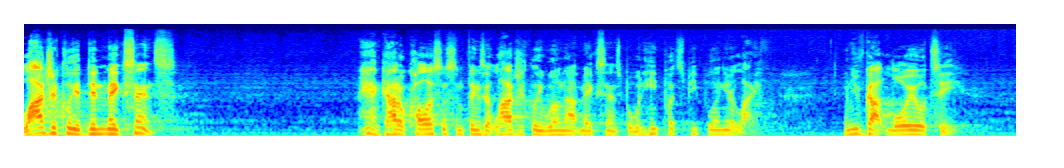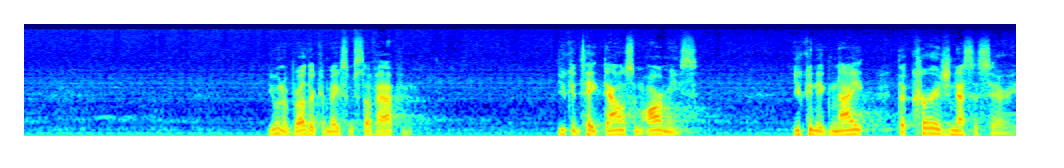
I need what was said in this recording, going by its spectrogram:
Logically, it didn't make sense. Man, God will call us to some things that logically will not make sense, but when He puts people in your life, when you've got loyalty, you and a brother can make some stuff happen. You can take down some armies. You can ignite the courage necessary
